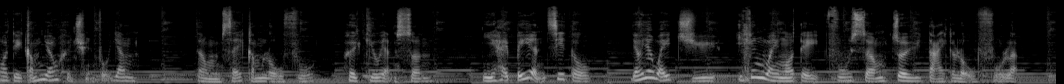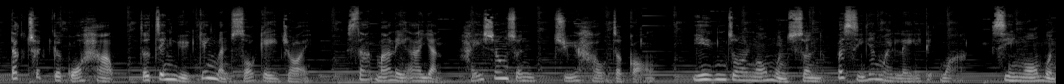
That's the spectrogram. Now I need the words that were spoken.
我哋咁样去传福音，就唔使咁劳苦去叫人信，而系俾人知道有一位主已经为我哋付上最大嘅劳苦啦。得出嘅果效就正如经文所记载，撒玛利亚人喺相信主后就讲：现在我们信不是因为你的话，是我们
